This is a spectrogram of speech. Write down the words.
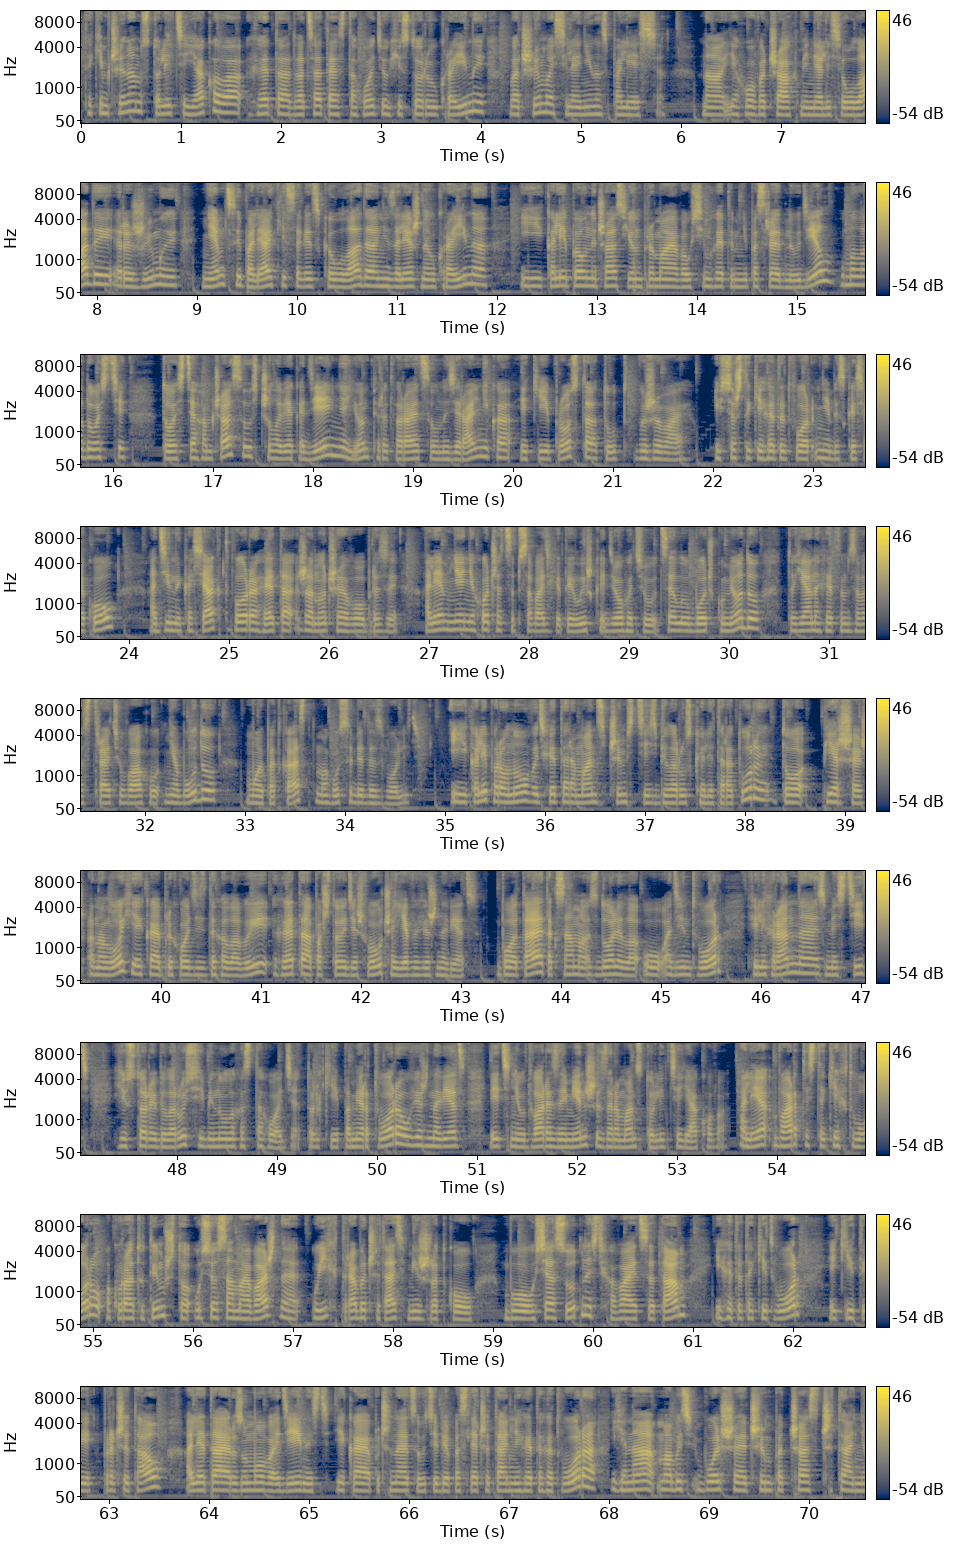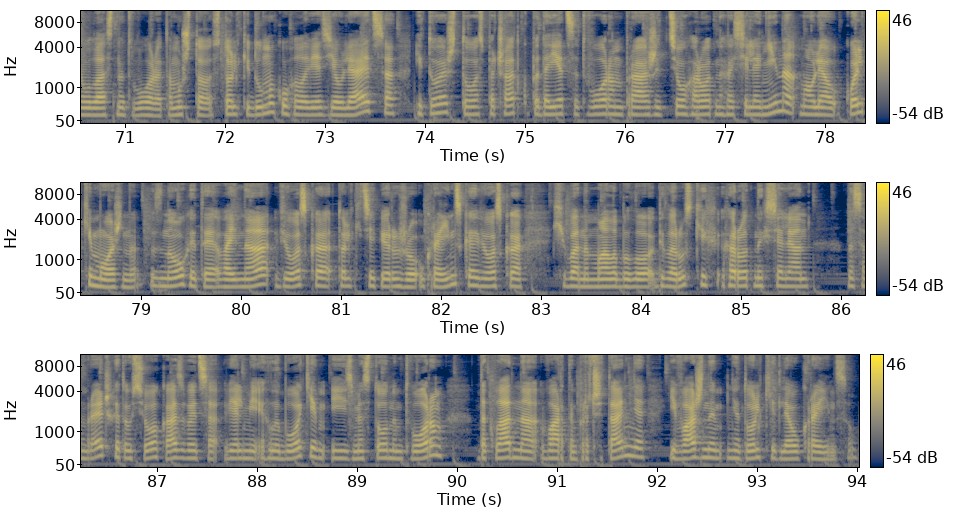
Такім чынам століцце якова гэта 20 стагоддзя ў гісторыі ўкраіны вачыма селяніна з палесся. На яго вачах мяняліся ўлады рэжымы немцы палякі савецкая ўлада незалежная ўкраіна і калі пэўны час ён прымае ва ўсім гэтым непасрэдны ўдзел у маладосці то з цягам часу з чалавека дзеяння ён ператвараецца ў назіральніка які проста тут выжывае. І все ж таки гэты твор не без касякоў адзіны касяк твора гэта жаночыя вобразы. Але мне не хочацца псаваць гэтай лыжкай дзёгацю цэлую бочку мёду то я на гэтым завастраць увагу не буду мой падкаст магу сабе дазволіць. І калі параўноўваць гэты роман з чымсьці з беларускай літаратуры то першая ж аналогія якая прыходзіць да галавы гэта па што ідзеш воўча евы вежнавец бо тая таксама здолела у адзін твор філігранная змясціць гісторыю беларусі мінулага стагоддзя. Толькі памер твора ў вежнавец ледзь не ў два разы меншы за роман століцця Якова. Але вартасць такіх твораў акурат у тым, што ўсё самае важнае у іх трэба чытаць між радкоў, бо ўся сутнасць хаваецца там і гэта такі твор, які ты прачытаў, але тая разумовая дзейнасць, якая пачынаецца ў цябе пасля чытання гэтага твора, яна, мабыць, большая, чым падчас чытання ўласна твора, Таму што столькі думак у галаве з'яўляецца і тое, што спачатку падаецца творам пра жыццё гаротнага селяніна, маўляў, колькі можна. Зноў гэтая вайна, вёска толькі цяпер ужо украінская вёска хіба нам мала было беларускіх гаротных сялян. Насамрэч гэта ўсё аказваецца вельмі глыбокім і змястоўным творам дакладна вартым прачытання і важным не толькі для украінцаў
